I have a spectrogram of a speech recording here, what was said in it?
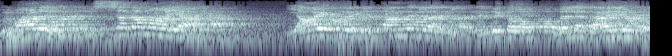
ഒരുപാട് വിശദമായ ഈ ആയത്തിലെ വൃത്താന്തങ്ങൾ ഇറങ്ങി എന്നിട്ടോ വല്ല കാര്യമുണ്ടോ?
